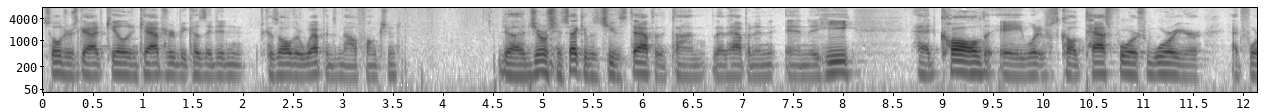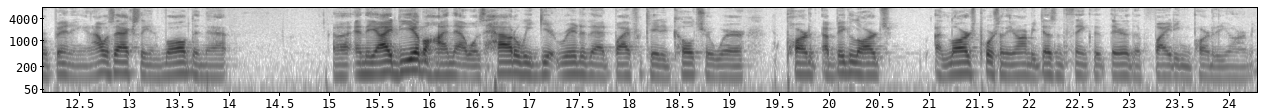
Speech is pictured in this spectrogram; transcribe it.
soldiers got killed and captured because they didn't because all their weapons malfunctioned. Uh, General Shinseki was the chief of staff at the time that happened, and, and he had called a what it was called Task Force Warrior at Fort Benning, and I was actually involved in that. Uh, and the idea behind that was how do we get rid of that bifurcated culture where part of, a big large a large portion of the army doesn't think that they're the fighting part of the army.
